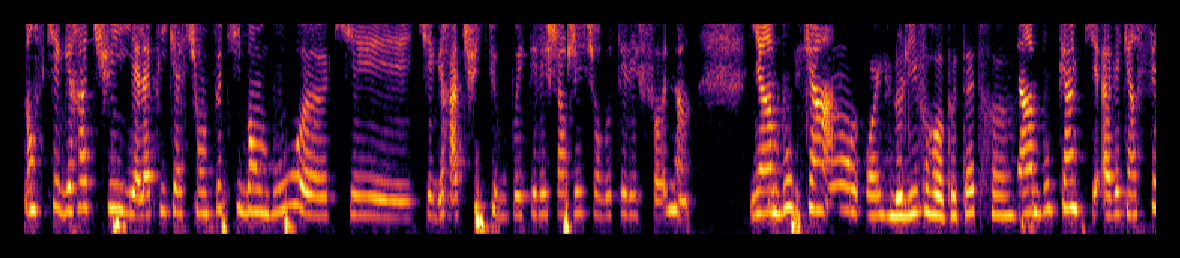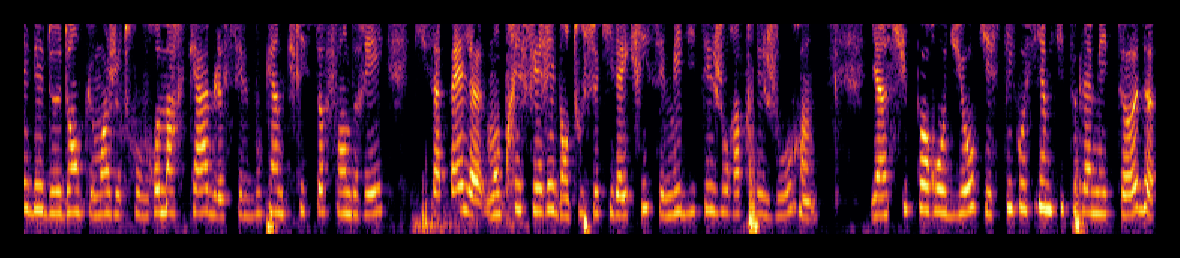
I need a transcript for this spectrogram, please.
dans, ce qui est gratuit, il y a l'application Petit Bambou euh, qui est qui est gratuite que vous pouvez télécharger sur vos téléphones. Il y a un bouquin, ouais, le livre peut-être. Euh. Il y a un bouquin qui avec un CD dedans que moi je trouve remarquable, c'est le bouquin de Christophe André qui s'appelle mon préféré dans tout ce qu'il a écrit, c'est Méditer jour après jour. Il y a un support audio qui explique aussi un petit peu la méthode,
